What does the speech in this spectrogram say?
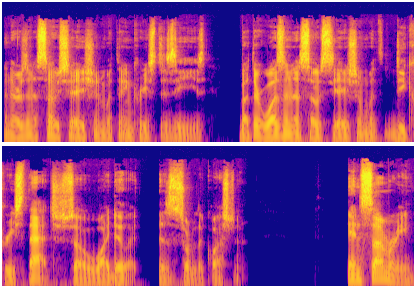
and there's an association with increased disease but there was an association with decreased thatch. So why do it? Is sort of the question. In summary,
